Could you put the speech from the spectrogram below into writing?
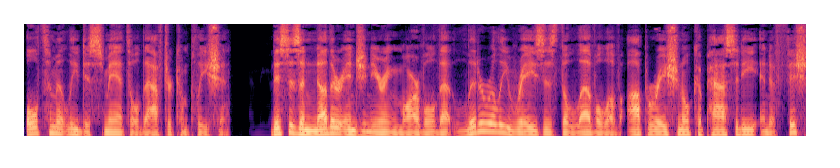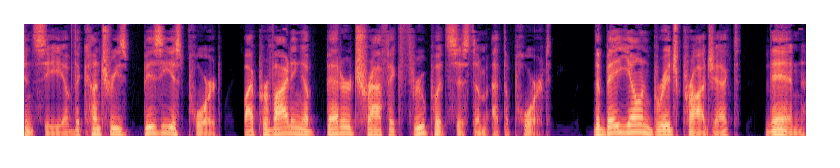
ultimately dismantled after completion. This is another engineering marvel that literally raises the level of operational capacity and efficiency of the country's busiest port by providing a better traffic throughput system at the port. The Bayonne Bridge project, then,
